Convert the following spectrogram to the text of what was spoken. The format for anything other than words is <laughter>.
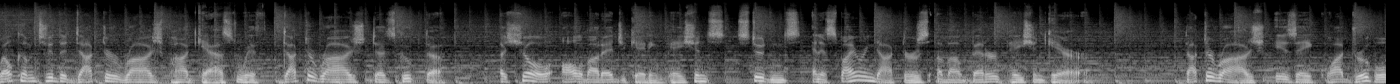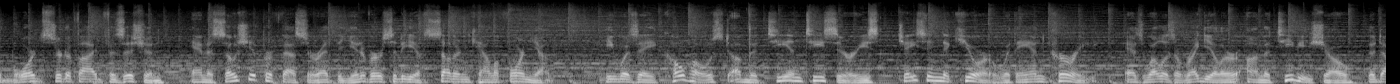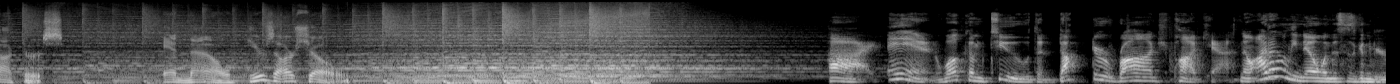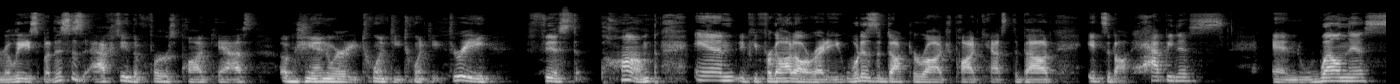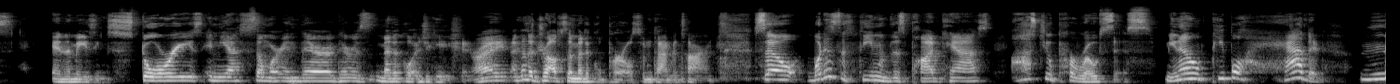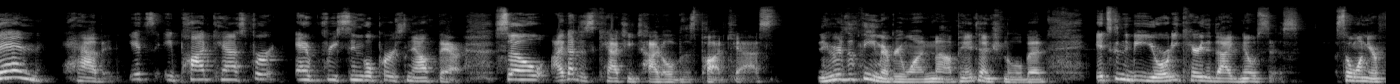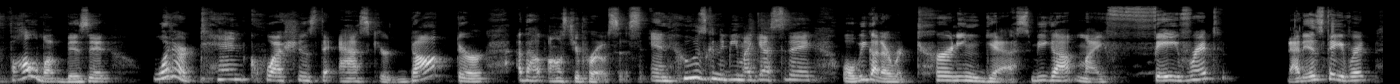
Welcome to the Dr. Raj podcast with Dr. Raj Dasgupta, a show all about educating patients, students, and aspiring doctors about better patient care. Dr. Raj is a quadruple board certified physician and associate professor at the University of Southern California. He was a co host of the TNT series Chasing the Cure with Ann Curry, as well as a regular on the TV show The Doctors. And now, here's our show. Hi, and welcome to the Dr. Raj podcast. Now, I don't really know when this is going to be released, but this is actually the first podcast of January 2023, Fist Pump. And if you forgot already, what is the Dr. Raj podcast about? It's about happiness and wellness and amazing stories. And yes, somewhere in there, there is medical education, right? I'm going to drop some medical pearls from time to time. So, what is the theme of this podcast? Osteoporosis. You know, people have it, men have it. It's a podcast for every single person out there. So, I got this catchy title of this podcast. Here's the theme, everyone. Uh, pay attention a little bit. It's going to be you already carry the diagnosis. So, on your follow up visit, what are 10 questions to ask your doctor about osteoporosis? And who's going to be my guest today? Well, we got a returning guest. We got my favorite, that is favorite,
